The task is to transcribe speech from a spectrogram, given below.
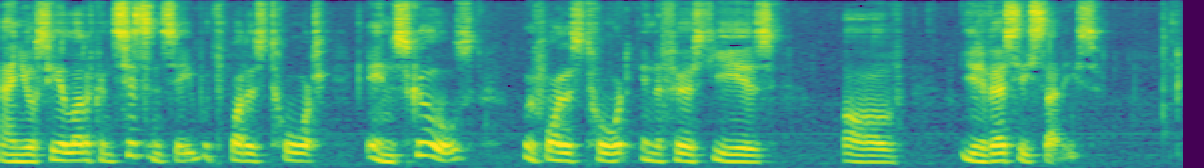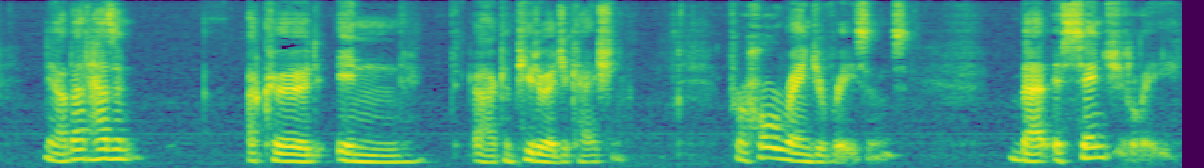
And you'll see a lot of consistency with what is taught in schools with what is taught in the first years of university studies. Now, that hasn't occurred in uh, computer education for a whole range of reasons, but essentially,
